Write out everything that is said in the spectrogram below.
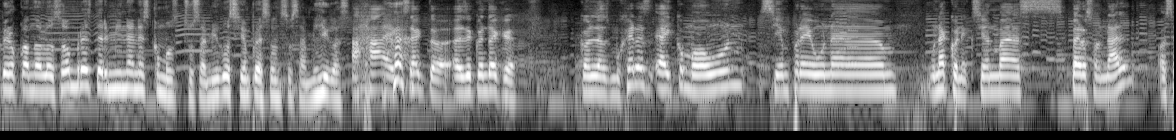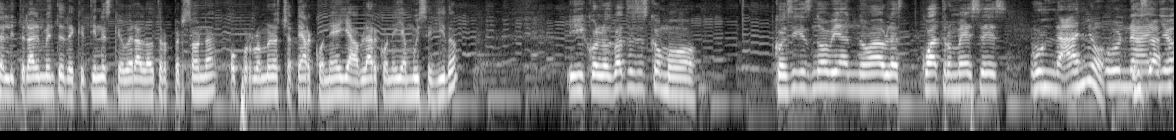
Pero cuando los hombres terminan es como sus amigos siempre son sus amigos. Ajá, exacto. Haz de cuenta que con las mujeres hay como un siempre una una conexión más personal, o sea, literalmente de que tienes que ver a la otra persona o por lo menos chatear con ella, hablar con ella muy seguido. Y con los vatos es como consigues novia, no hablas cuatro meses. Un año. Un O sea, año.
